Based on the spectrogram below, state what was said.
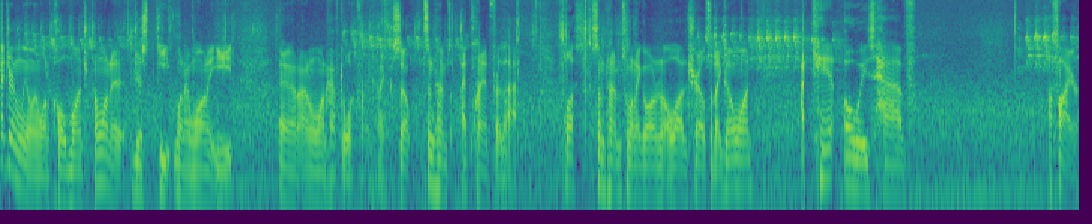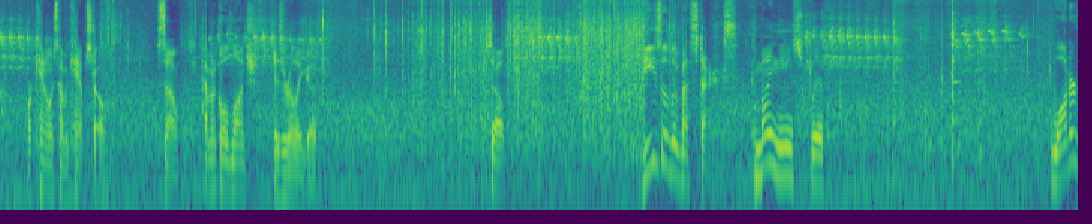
I generally only want a cold lunch. I want to just eat when I want to eat and I don't want to have to look for anything. So sometimes I plan for that. Plus, sometimes when I go on a lot of trails that I go on, I can't always have a fire or can't always have a camp stove. So having a cold lunch is really good. So these are the best stacks. Combine these with water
